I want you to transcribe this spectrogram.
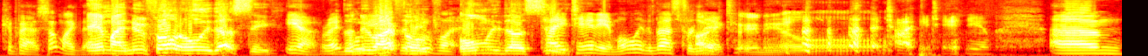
capacity, something like that. and my new phone only does C. yeah, right. The new got the iPhone new only does C. Titanium, only the best for Nick. Titanium. Titanium. Um,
